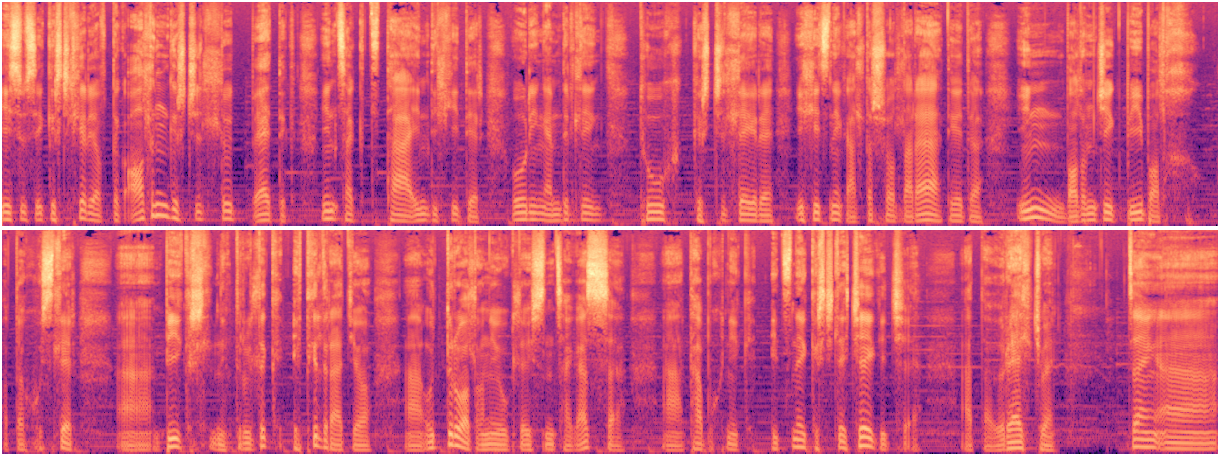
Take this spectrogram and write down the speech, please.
Иесусыг гэрчлэхээр явдаг олон гэрчлэлүүд байдаг. Энэ цагт та энэ дэлхий дээр өөрийн амьдралын түүх гэрчлэлээр их эзнийг алдаршуулаарай. Тэгээд энэ боломжийг бий болгох одоо хүслээр би гэрчлэл нэвтрүүлэг Итгэл радио өдөр болгоны өглөө 9 цагаас та бүхнийг эзнээ гэрчлээч гэж одоо уриалж байна. За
